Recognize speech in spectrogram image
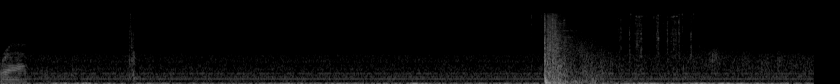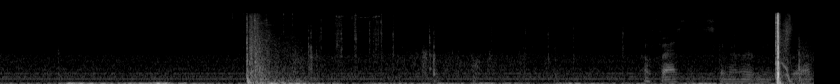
Crap. How fast is this gonna hurt me? Crap.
